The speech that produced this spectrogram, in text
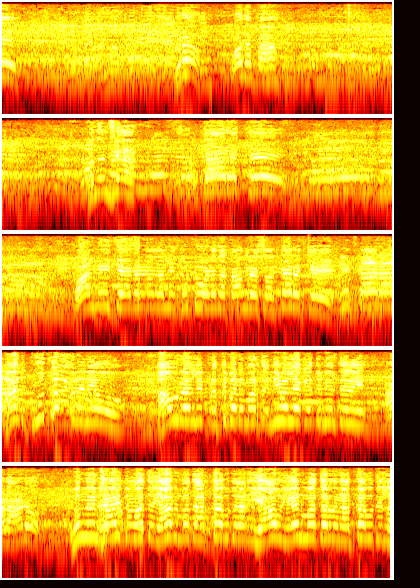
ಏ. ಗುರು ಹೋದಪ್ಪ ಒಂದು ನಿಮಿಷ. ಸರ್ಕಾರಕ್ಕೆ ವಾಲ್ಮೀಕಿ ಹಗರಣದಲ್ಲಿ ದುಡ್ಡು ಹೊಡೆದ ಕಾಂಗ್ರೆಸ್ ಸರ್ಕಾರಕ್ಕೆ ಅದು ಕೂತ್ಕೊಳ್ಳಿ ನೀವು. ಅವರಲ್ಲಿ ಪ್ರತಿಭಟನೆ ಮಾಡ್ತಾರೆ ನೀವಲ್ಲೇ ಗೆದ್ದು ನಿಲ್ತೀರಿ. ಆಡು ಆಡು. ಒಂದು ನಿಮಿಷ ಆಯ್ತು ಮಾತು ಯಾರು ಮಾತು ಅರ್ಥ ಆಗುದಿಲ್ಲ ಯಾವ ಏನ್ ಮಾತಾಡಿದ್ರೆ ಅರ್ಥ ಆಗುದಿಲ್ಲ.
